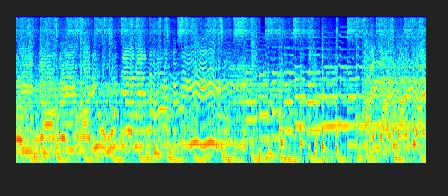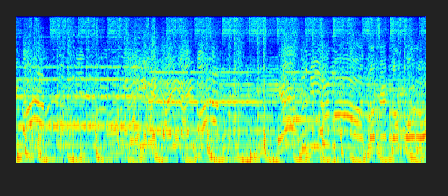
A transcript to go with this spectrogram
ગઈ ત્યાં ગઈ મારી હુંજેલી નાગણી. હાય હાય હાય હાય બાપ હાય હાય હાય હાય બાપ એ દુનિયામાં તને ટકોરો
